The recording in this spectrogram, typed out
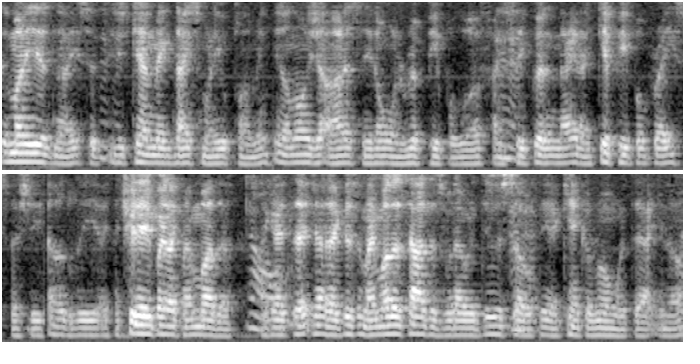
the money is nice. It, mm-hmm. You can make nice money with plumbing, you know, as long as you're honest and you don't want to rip people off. I mm-hmm. sleep good at night. I give people breaks, especially elderly. I, I treat everybody like my mother. Like I like this is my mother's house. This is what I would do. So mm-hmm. yeah, I can't go wrong with that, you know.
